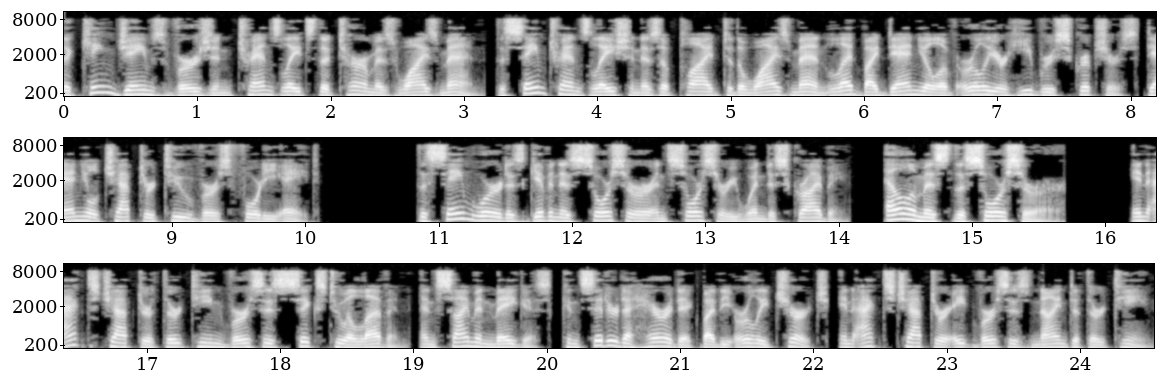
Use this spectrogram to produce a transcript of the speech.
The King James Version translates the term as wise men, the same translation is applied to the wise men led by Daniel of earlier Hebrew scriptures Daniel chapter 2 verse 48. The same word is given as sorcerer and sorcery when describing Elymas the sorcerer in Acts chapter 13 verses 6 to 11, and Simon Magus, considered a heretic by the early church, in Acts chapter 8 verses 9 to 13.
